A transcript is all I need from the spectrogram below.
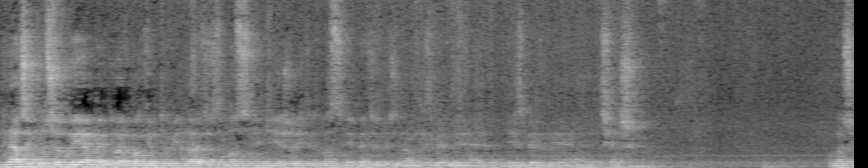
e, Inaczej, potrzebujemy, gołym okiem to widać, wzmocnień, jeżeli tych wzmocnień nie będzie, będzie nam niezmiernie, niezmiernie ciężko. O meczu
